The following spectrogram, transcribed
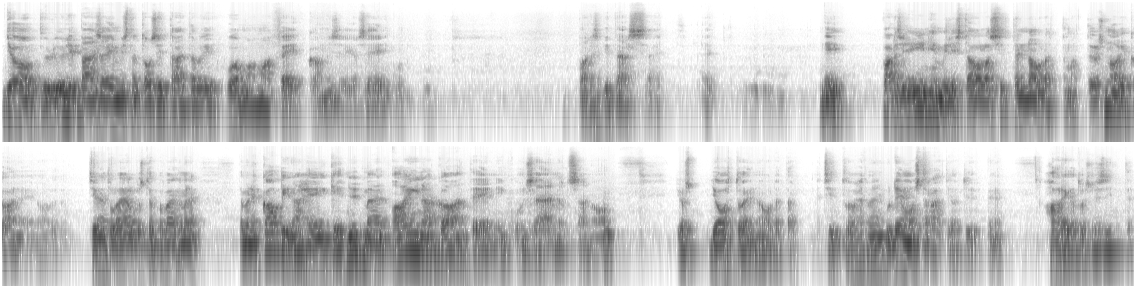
Joo, ylipäänsä ihmiset on tosi taitavia huomaamaan feikkaamisen ja se ei niin kuin, varsinkin tässä. Et, et, niin, varsin inhimillistä olla sitten noudattamatta, jos noikaan ei noudata. Siinä tulee helposti jopa vähän tämmöinen, tämmöinen kapinahenki, että nyt mä en ainakaan tee niin kuin säännöt sanoo, jos johto ei noudata. Sitten tulee vähän niin demonstraatiotyyppinen harjoitus ja sitten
